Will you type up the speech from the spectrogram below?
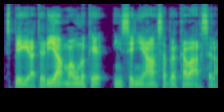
spieghi la teoria, ma uno che insegni a saper cavarsela.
